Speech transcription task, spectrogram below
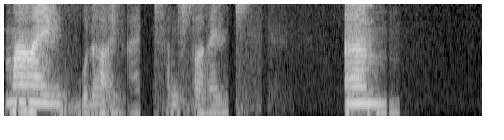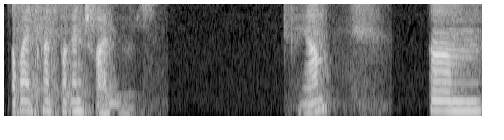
malen oder in ein Transparent, ähm, auf ein Transparent schreiben würdest. Ja. Ähm,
